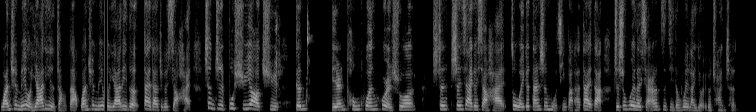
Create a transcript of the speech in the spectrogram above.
完全没有压力的长大，完全没有压力的带大这个小孩，甚至不需要去跟别人通婚，或者说生生下一个小孩，作为一个单身母亲把他带大，只是为了想让自己的未来有一个传承。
